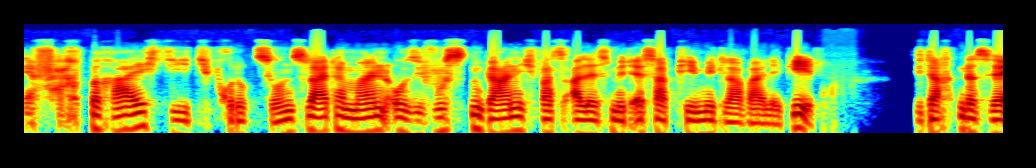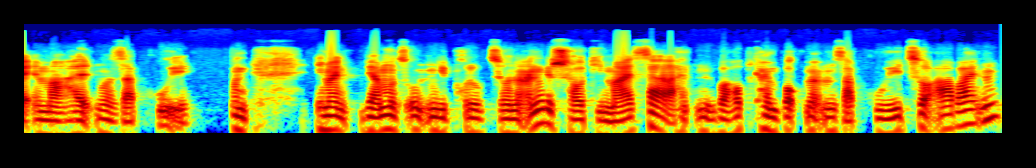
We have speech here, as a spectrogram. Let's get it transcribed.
der Fachbereich, die, die Produktionsleiter meinen, oh, sie wussten gar nicht, was alles mit SAP mittlerweile geht. Sie dachten, das wäre immer halt nur SAP GUI. Und ich meine, wir haben uns unten die Produktion angeschaut. Die Meister hatten überhaupt keinen Bock mit dem SAP GUI zu arbeiten.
